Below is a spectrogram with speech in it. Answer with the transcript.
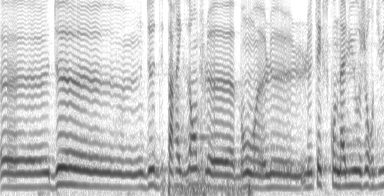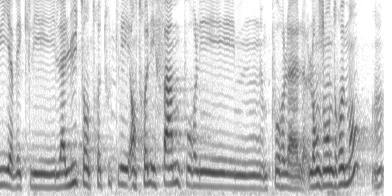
Euh, de, par exemple, euh, bon, euh, le, texte qu'on a lu aujourd'hui avec la lutte entre, toutes les, entre les femmes pour, les, pour l'engendrement. Hein.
